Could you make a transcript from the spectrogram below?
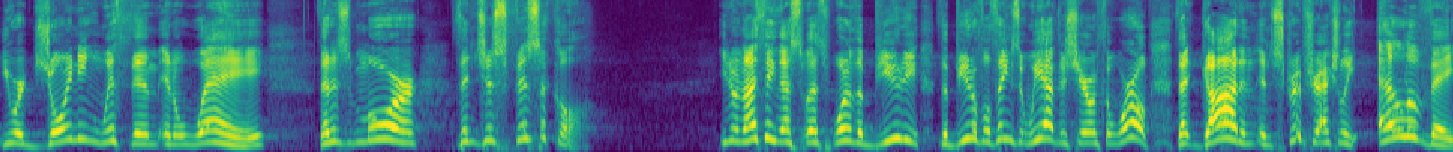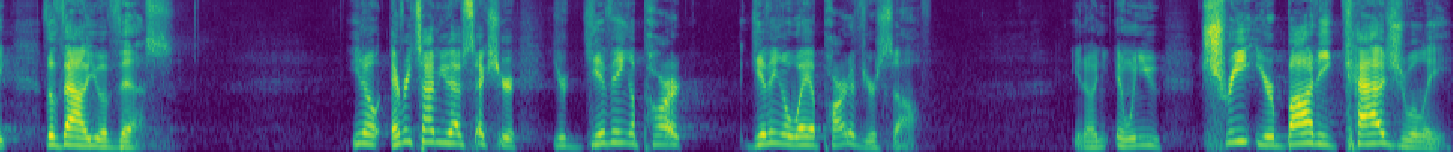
you are joining with them in a way that is more than just physical. You know, and I think that's, that's one of the beauty, the beautiful things that we have to share with the world, that God and, and Scripture actually elevate the value of this. You know, every time you have sex, you're, you're giving a part, giving away a part of yourself. You know, and when you treat your body casually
